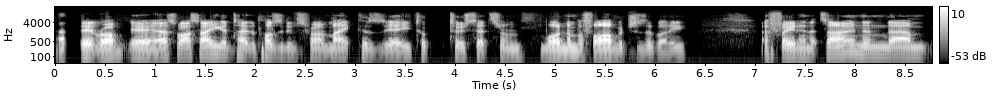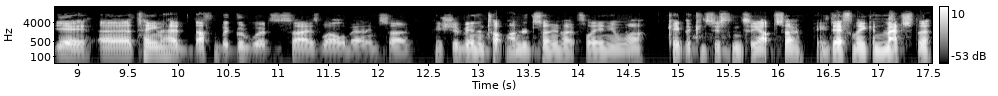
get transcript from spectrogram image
that's it, Rob. Yeah, that's what I say. You got to take the positives from it, mate. Because yeah, you took two sets from world number five, which is a bloody a feat in its own. And um, yeah, uh, Thiem had nothing but good words to say as well about him. So he should be in the top hundred soon, hopefully, and he'll uh, keep the consistency up. So he definitely can match the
